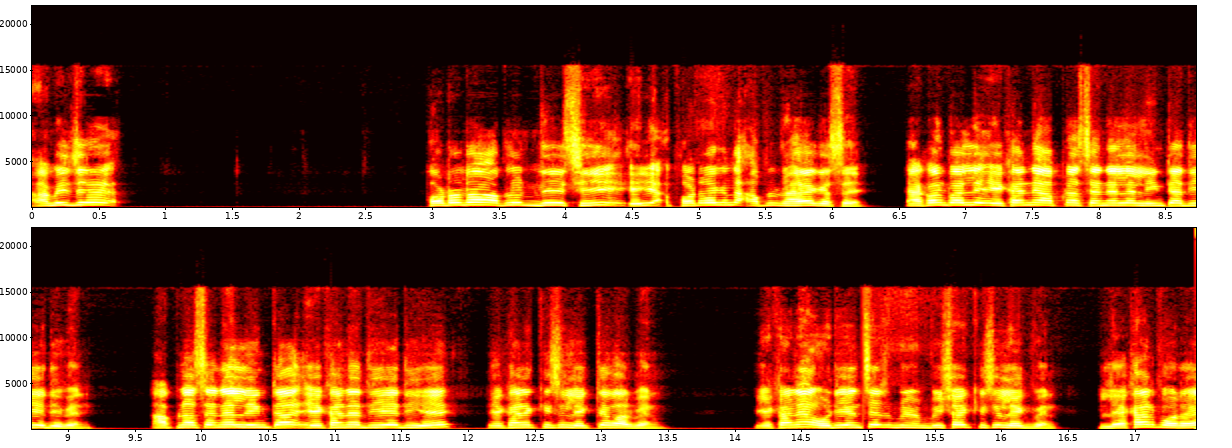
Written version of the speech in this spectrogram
আমি যে ফটোটা আপলোড দিয়েছি, এই ফটোটা কিন্তু আপলোড হয়ে গেছে। এখন পারলে এখানে আপনার চ্যানেলের লিঙ্কটা দিয়ে দিবেন। আপনার চ্যানেল লিঙ্কটা এখানে দিয়ে দিয়ে এখানে কিছু লিখতে পারবেন। এখানে অডিয়েন্সের বিষয়ে কিছু লিখবেন। লেখার পরে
